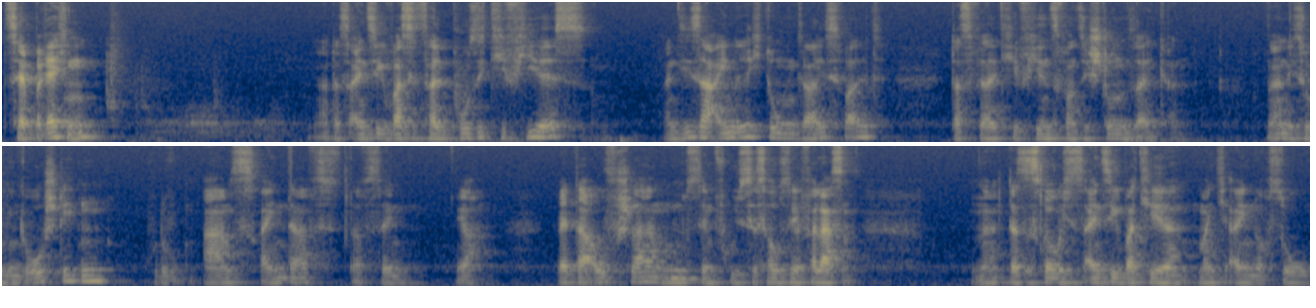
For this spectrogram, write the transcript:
zerbrechen. Ja, das Einzige, was jetzt halt positiv hier ist, an dieser Einrichtung in Greifswald, dass wir halt hier 24 Stunden sein können. Ja, nicht so wie in Großstädten, wo du abends rein darfst, darfst dein ja, Wetter aufschlagen und musst dann früh das Haus wieder verlassen. Ne? Das ist, glaube ich, das Einzige, was hier manch einen noch so,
